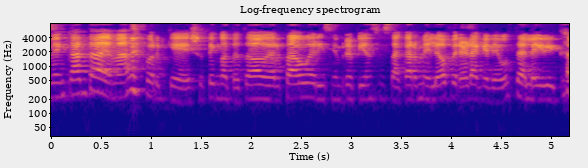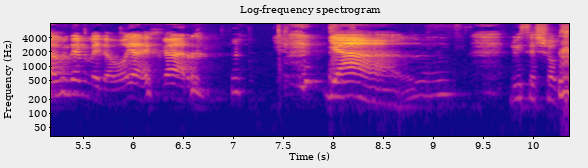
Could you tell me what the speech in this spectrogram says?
Me encanta además porque yo tengo tatuado Girl Power y siempre pienso sacármelo, pero ahora que le gusta a Lady Camden me lo voy a dejar. Ya. Lo hice yo.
